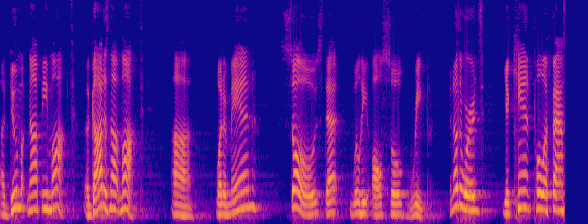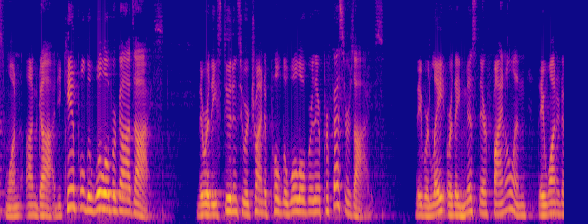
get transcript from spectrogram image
uh, Do not be mocked. Uh, God is not mocked. Uh, what a man sows, that will he also reap. In other words, you can't pull a fast one on God. You can't pull the wool over God's eyes. There were these students who were trying to pull the wool over their professor's eyes. they were late or they missed their final and they wanted to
